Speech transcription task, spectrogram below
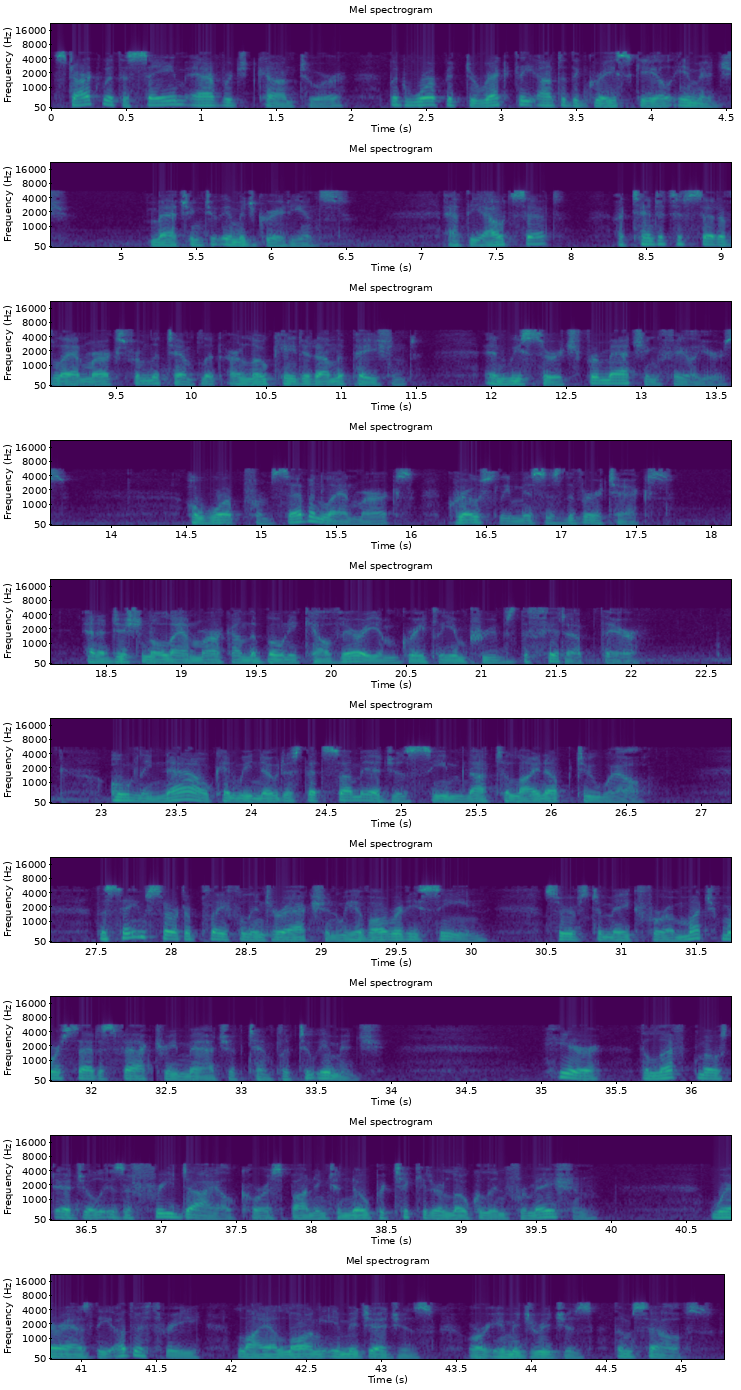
Start with the same averaged contour, but warp it directly onto the grayscale image, matching to image gradients. At the outset, a tentative set of landmarks from the template are located on the patient, and we search for matching failures. A warp from seven landmarks grossly misses the vertex. An additional landmark on the bony calvarium greatly improves the fit up there. Only now can we notice that some edges seem not to line up too well. The same sort of playful interaction we have already seen serves to make for a much more satisfactory match of template to image. Here, the leftmost edgel is a free dial corresponding to no particular local information, whereas the other three lie along image edges or image ridges themselves.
